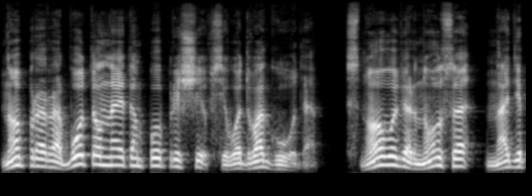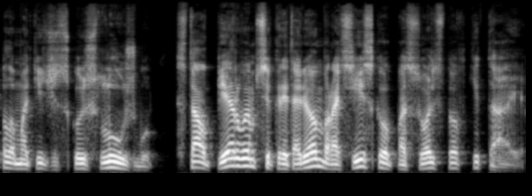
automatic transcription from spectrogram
но проработал на этом поприще всего два года. Снова вернулся на дипломатическую службу, стал первым секретарем российского посольства в Китае.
